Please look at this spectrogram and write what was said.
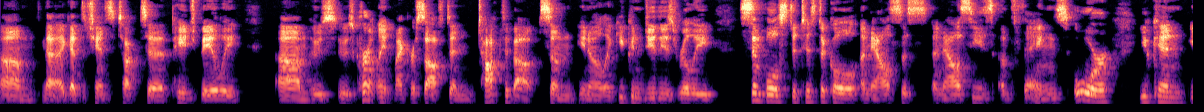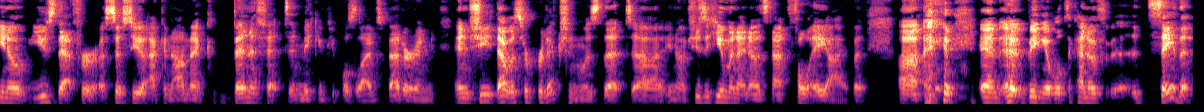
Um, I got the chance to talk to Paige Bailey, um, who's who's currently at Microsoft, and talked about some, you know, like you can do these really simple statistical analysis analyses of things or you can you know use that for a socioeconomic benefit and making people's lives better. And and she that was her prediction was that uh, you know if she's a human i know it's not full ai but uh, and uh, being able to kind of uh, say that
